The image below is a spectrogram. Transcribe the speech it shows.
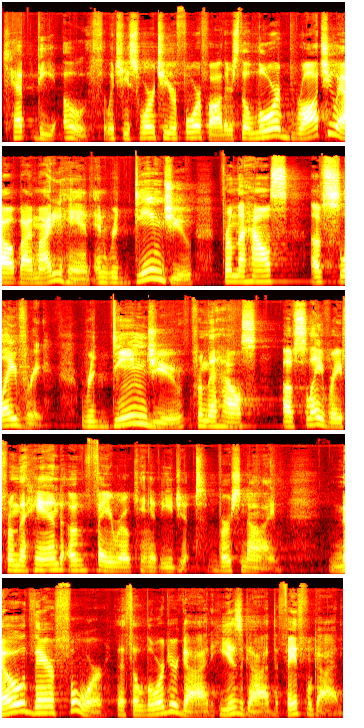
Kept the oath which he swore to your forefathers. The Lord brought you out by mighty hand and redeemed you from the house of slavery. Redeemed you from the house of slavery, from the hand of Pharaoh, king of Egypt. Verse 9. Know therefore that the Lord your God, He is God, the faithful God,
